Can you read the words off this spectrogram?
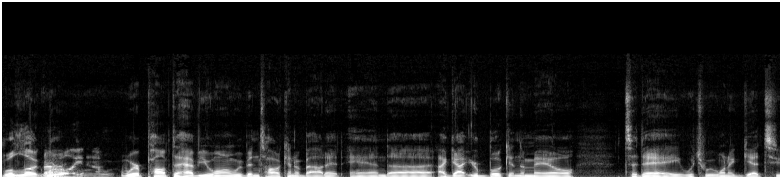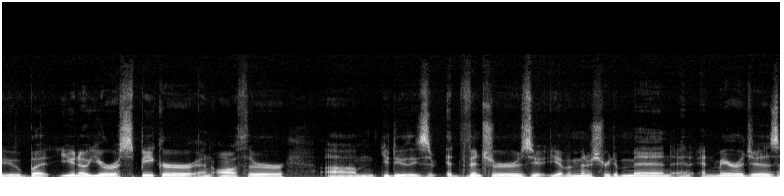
Well, look, we're, we're pumped to have you on. We've been talking about it, and uh, I got your book in the mail today, which we want to get to. But you know, you're a speaker, an author. Um, you do these adventures. You, you have a ministry to men and, and marriages.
